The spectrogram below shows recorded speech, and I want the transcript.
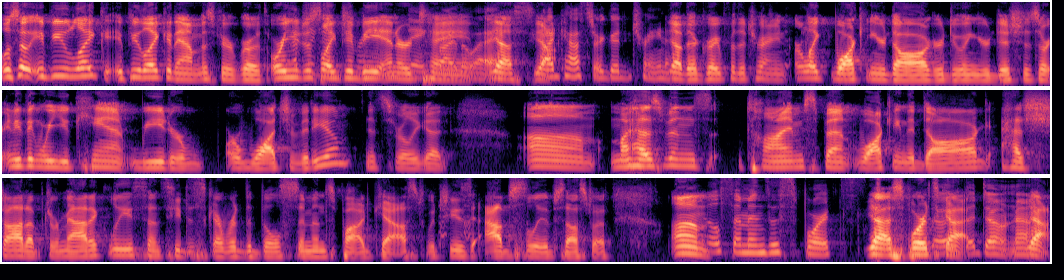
Well, so if you like if you like an atmosphere of growth, or you That's a just like to be training thing, by the entertained, way. yes, yeah, Podcasts are good training. yeah, they're great for the train, or like walking your dog, or doing your dishes, or anything where you can't read or or watch a video. It's really good. Um, my husband's time spent walking the dog has shot up dramatically since he discovered the Bill Simmons podcast, which he's absolutely obsessed with. Um, Bill Simmons is sports. yeah, sports guy. that don't know. Yeah,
